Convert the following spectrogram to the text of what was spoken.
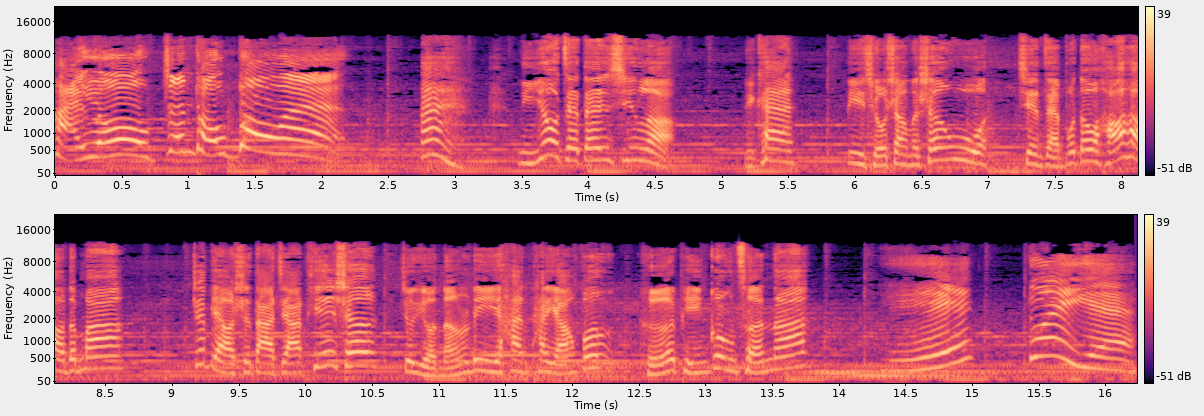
哎呦，真头痛哎！哎，你又在担心了。你看，地球上的生物现在不都好好的吗？这表示大家天生就有能力和太阳风和平共存呢。诶，对耶，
